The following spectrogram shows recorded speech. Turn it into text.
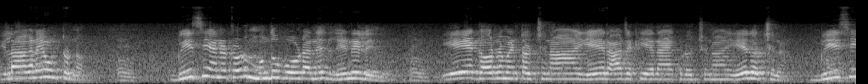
ఇలాగనే ఉంటున్నాం. బీసీ అనేటోడు ముందు పోవడం అనేది లేనే లేదు. ఏ గవర్నమెంట్ వచ్చినా ఏ రాజకీయ నాయకుడు వచ్చినా ఏది వచ్చినా బీసీ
